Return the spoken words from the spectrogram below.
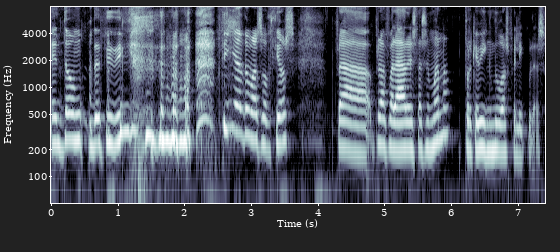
Entón, decidín... Tiña dúas opcións para falar esta semana porque vin dúas películas.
